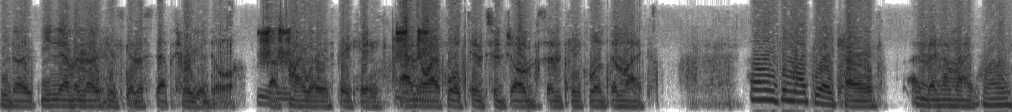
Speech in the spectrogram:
you know, you never know who's going to step through your door. That's mm-hmm. my way of thinking. I know mm-hmm. I've walked into jobs and people have been like, oh, you might be okay. And then I'm like, well,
